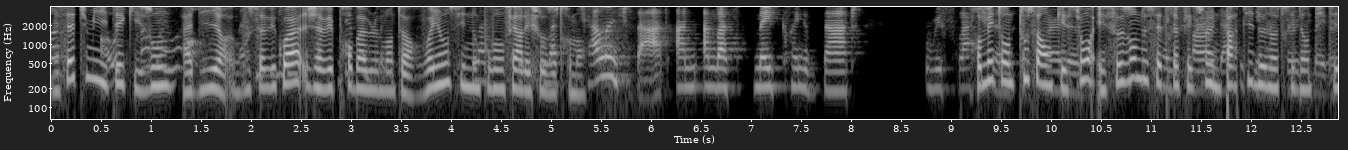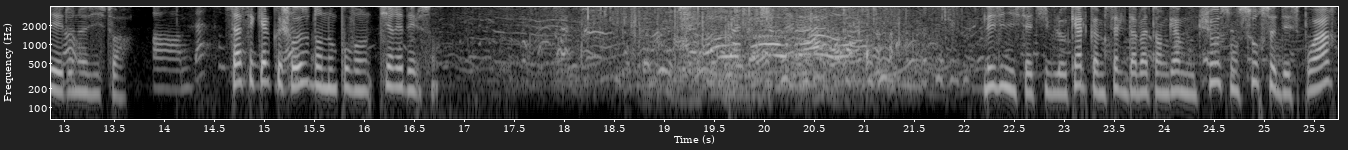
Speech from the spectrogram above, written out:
Mais cette humilité qu'ils ont à dire, vous savez quoi, j'avais probablement tort, voyons si nous pouvons faire les choses autrement. Remettons tout ça en question et faisons de cette réflexion une partie de notre identité et de nos histoires. Ça, c'est quelque chose dont nous pouvons tirer des leçons. Les initiatives locales comme celle d'Abatanga Mucho sont source d'espoir.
